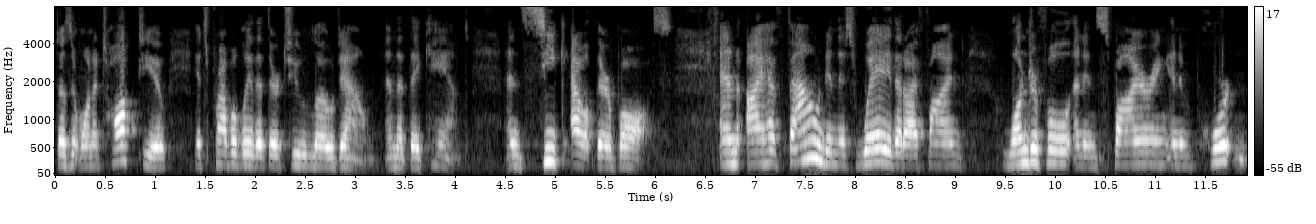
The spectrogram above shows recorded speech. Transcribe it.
doesn't want to talk to you, it's probably that they're too low down and that they can't. And seek out their boss. And I have found in this way that I find wonderful and inspiring and important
